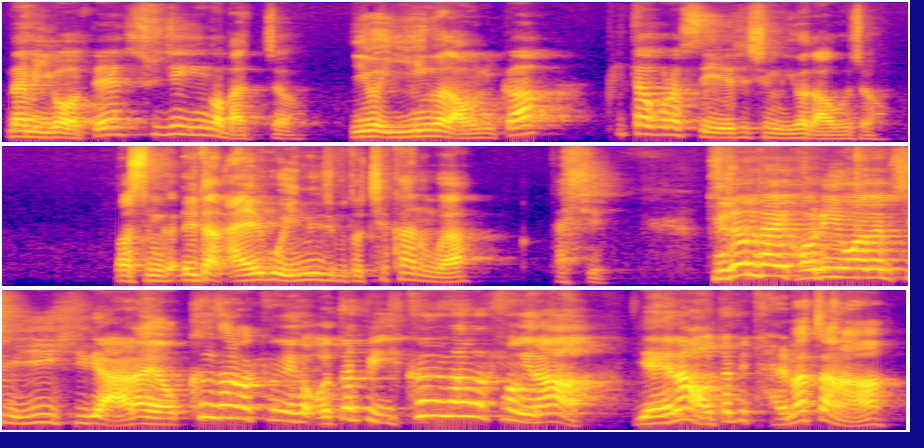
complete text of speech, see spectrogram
그 다음에 이거 어때? 수직인 거 맞죠? 이거 2인 거 나오니까 피타고라스 예에서 지금 이거 나오죠? 맞습니까? 일단 알고 있는지부터 체크하는 거야. 다시. 두 점 사이 거리 이용하면 지금 이 길이 알아요. 큰 삼각형에서 어차피 이 큰 삼각형이나 얘나 어차피 닮았잖아.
